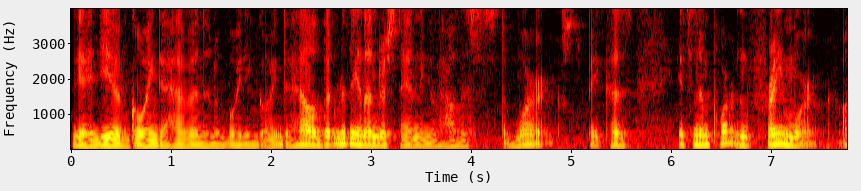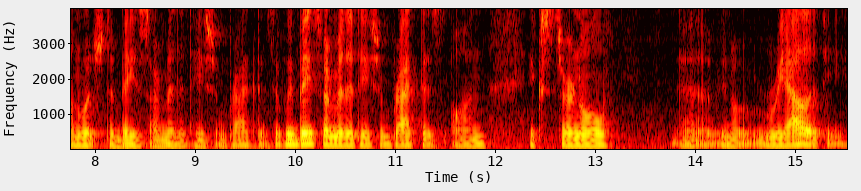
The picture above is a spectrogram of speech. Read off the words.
the idea of going to heaven and avoiding going to hell, but really an understanding of how the system works, because it's an important framework on which to base our meditation practice. If we base our meditation practice on external uh, you know, reality,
